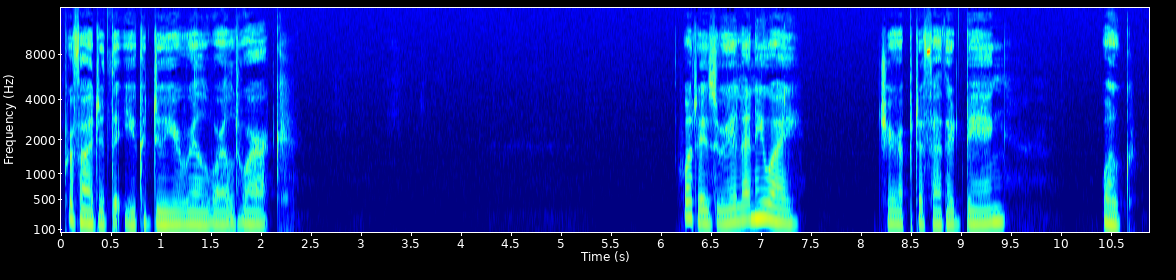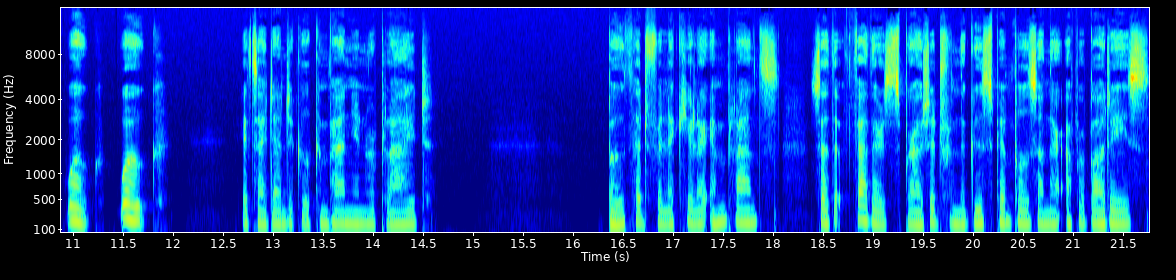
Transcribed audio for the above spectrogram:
provided that you could do your real world work. What is real anyway? chirruped a feathered being. Woke, woke, woke, its identical companion replied. Both had follicular implants, so that feathers sprouted from the goose pimples on their upper bodies.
